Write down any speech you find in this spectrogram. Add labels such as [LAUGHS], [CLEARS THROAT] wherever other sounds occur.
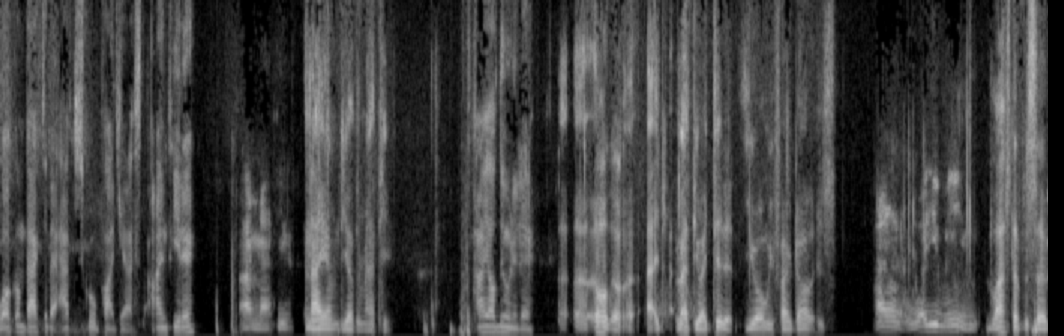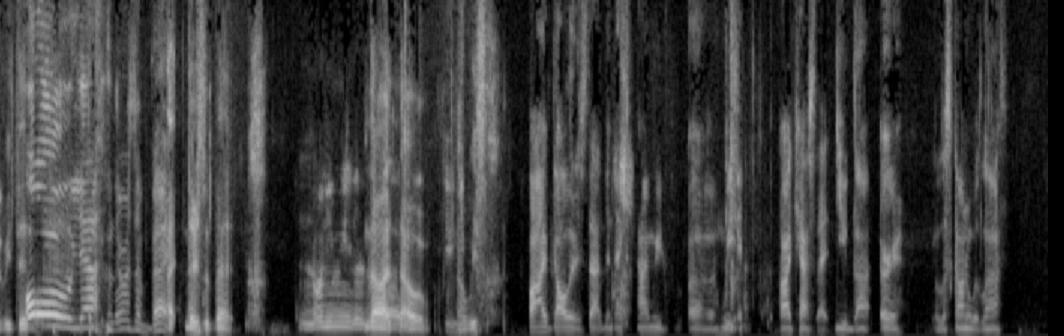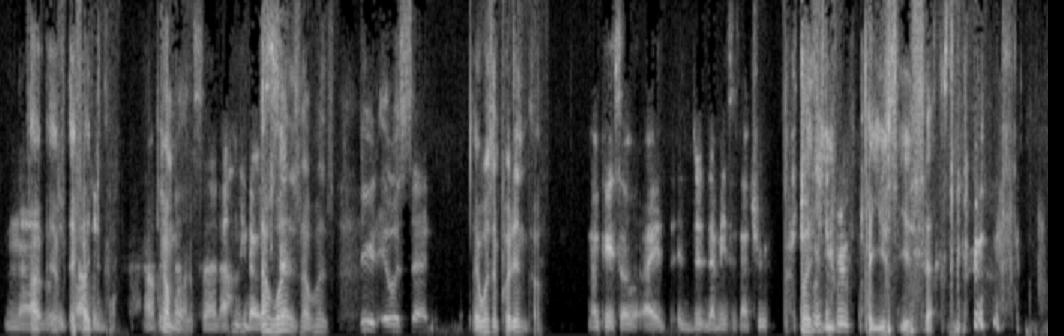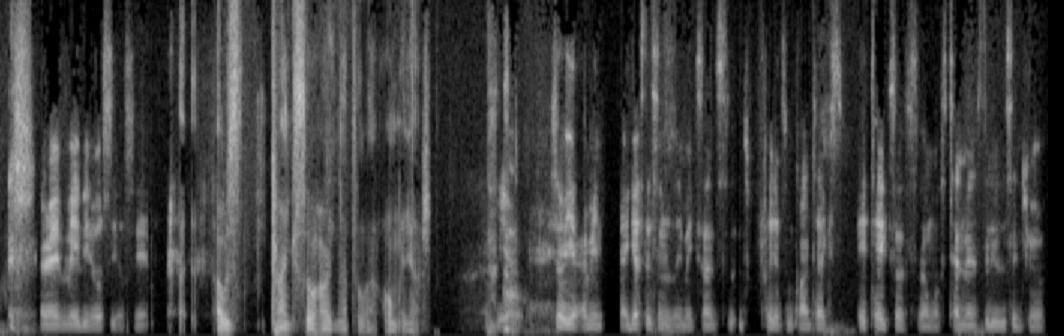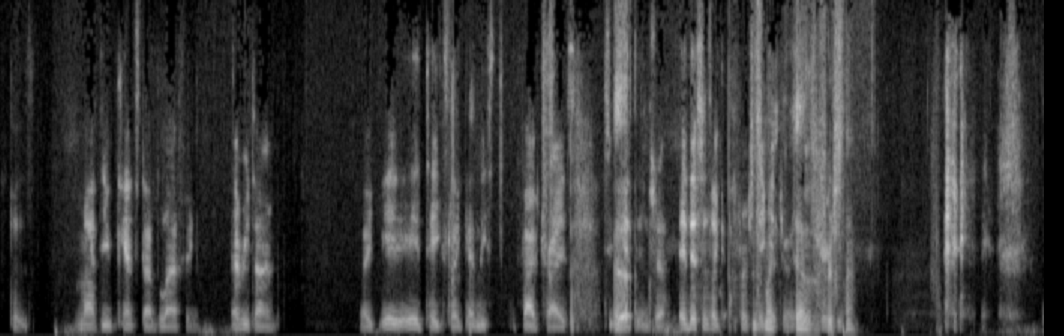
Welcome back to the After School Podcast. I'm Peter. I'm Matthew. And I am the other Matthew. How y'all doing today? Uh, uh, hold on, I, Matthew. I did it. You owe me five dollars. I don't know. What do you mean? Last episode we did. Oh yeah, [LAUGHS] there was a bet. I, there's a bet. What do you mean? There's No, a bet? no, Dude, no. We s- five dollars that the next time we uh we end the podcast that you got or Lascano would laugh. No, Uh, if- think, if I don't I- think, I don't think Come that on. was said. [LAUGHS] I don't think that was that said. was that was. Dude, it was said. It wasn't put in though. Okay, so I it, that means it's not true. [LAUGHS] But Where's you- the proof? But you you said [LAUGHS] All right, maybe we'll see. We'll see. I was trying so hard not to laugh. Oh my gosh. Yeah. So yeah, I mean, I guess this doesn't really make sense. To put in some context, it takes us almost ten minutes to do this intro because Matthew can't stop laughing every time. Like it, it takes like at least five tries to get the intro. And this is like a first This take my intro. yeah. This is it's the first time. [LAUGHS]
